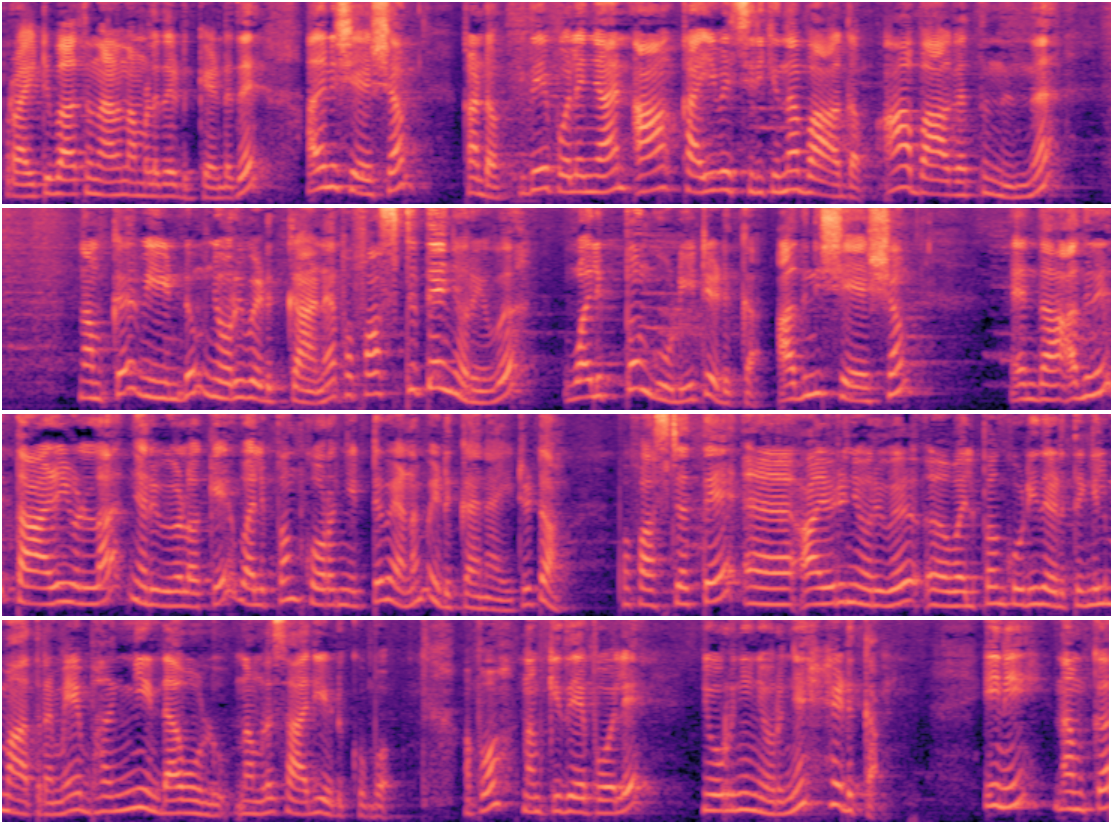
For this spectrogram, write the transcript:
റൈറ്റ് ഭാഗത്തു നിന്നാണ് നമ്മളിത് എടുക്കേണ്ടത്. അതിനുശേഷം കണ്ടോ ഇതേപോലെ ഞാൻ ആ കൈ വെച്ചിരിക്കുന്ന ഭാഗം ആ ഭാഗത്ത് നിന്ന് നമുക്ക് വീണ്ടും ഞൊറിവ് എടുക്കുകയാണ് അപ്പോൾ ഫസ്റ്റത്തെ ഞൊറിവ് വലിപ്പം കൂടിയിട്ട് എടുക്കുക അതിനുശേഷം എന്താ അതിന് താഴെയുള്ള ഞെറിവുകളൊക്കെ വലിപ്പം കുറഞ്ഞിട്ട് വേണം എടുക്കാനായിട്ട് കേട്ടോ അപ്പോൾ ഫസ്റ്റത്തെ ആ, ഒരു ഞൊറിവ് വലിപ്പം കൂടിയത് എടുത്തെങ്കിൽ മാത്രമേ ഭംഗി ഉണ്ടാവുള്ളൂ നമ്മൾ സാരി എടുക്കുമ്പോൾ അപ്പോൾ നമുക്കിതേപോലെ ഞൊറിഞ്ഞ് ഞൊറിഞ്ഞ് എടുക്കാം. ഇനി നമുക്ക്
